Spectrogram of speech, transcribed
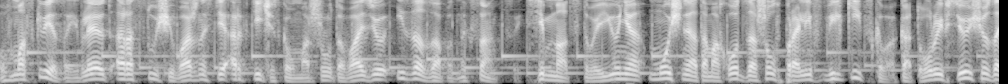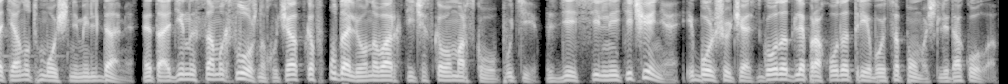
В Москве заявляют о растущей важности арктического маршрута в Азию из-за западных санкций. 17 июня мощный атомоход зашел в пролив Вилькицкого, который все еще затянут мощными льдами. Это один из самых сложных участков удаленного арктического морского пути. Здесь сильные течения, и большую часть года для прохода требуется помощь ледокола.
